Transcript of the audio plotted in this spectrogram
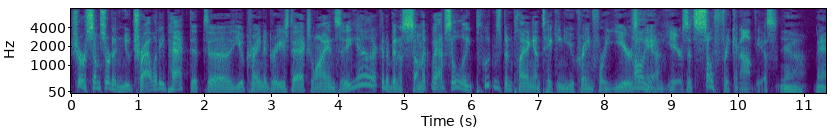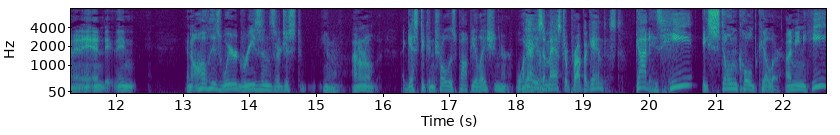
Sure, some sort of neutrality pact that uh, Ukraine agrees to X, Y, and Z. Yeah, there could have been a summit. Absolutely. Putin's been planning on taking Ukraine for years Oh, and yeah. years. It's so freaking obvious. Yeah, man, and and and and all his weird reasons are just you know I don't know. I guess to control his population or whatever. Yeah, he's a master propagandist. God, is he a stone cold killer? I mean, he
